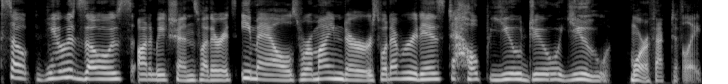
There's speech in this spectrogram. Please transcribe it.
So use those automations, whether it's emails, reminders, whatever it is to help you do you more effectively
